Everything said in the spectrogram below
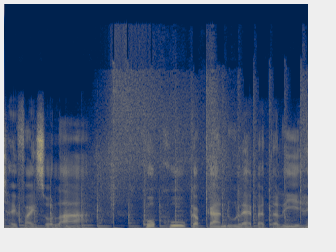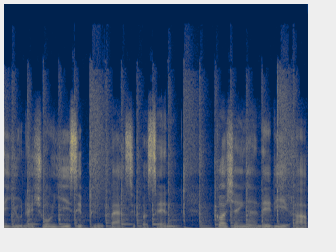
ใช้ไฟโซลา่าควบคู่กับการดูแลแบตเตอรี่ให้อยู่ในช่วง 20-80%ก็ใช้งานได้ดีครับ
